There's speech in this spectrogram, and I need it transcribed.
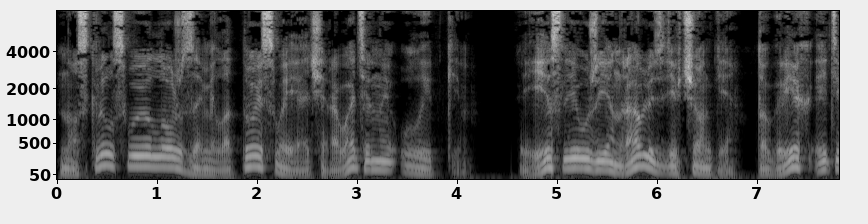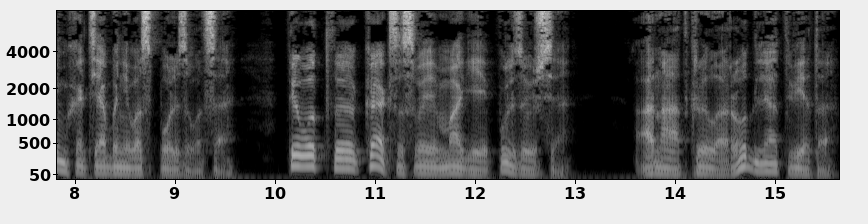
но скрыл свою ложь за милотой своей очаровательной улыбки. Если уж я нравлюсь девчонке, то грех этим хотя бы не воспользоваться. Ты вот э, как со своей магией пользуешься?» Она открыла рот для ответа,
